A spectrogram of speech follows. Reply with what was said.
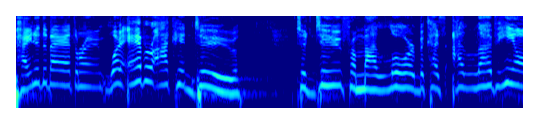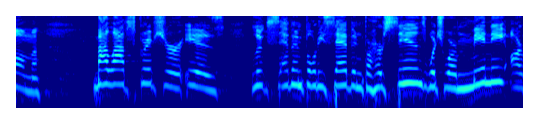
painted the bathroom, whatever I could do to do from my Lord because I love Him. My life scripture is Luke 7 47. For her sins, which were many, are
